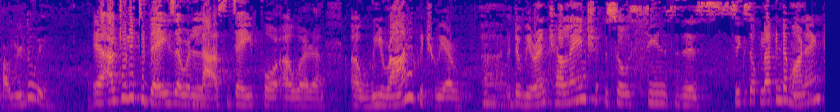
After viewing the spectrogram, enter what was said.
how you're doing. Yeah, actually today is our last day for our uh, uh, We Run, which we are uh, the We Run challenge. So since the six o'clock in the morning,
